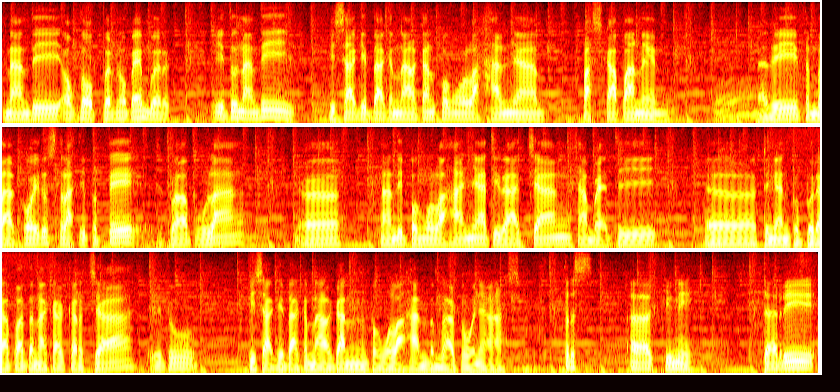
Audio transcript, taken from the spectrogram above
nanti Oktober November itu nanti bisa kita kenalkan pengolahannya pasca panen. Jadi tembakau itu setelah dipetik dibawa pulang eh, nanti pengolahannya dirajang sampai di eh, dengan beberapa tenaga kerja itu bisa kita kenalkan pengolahan tembakonya. Terus eh, gini, dari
